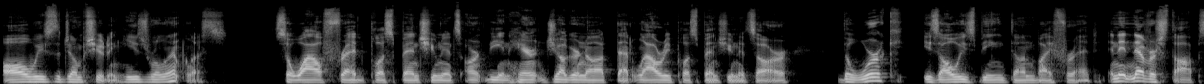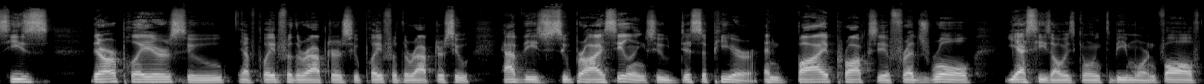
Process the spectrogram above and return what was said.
Always the jump shooting. He's relentless. So while Fred plus bench units aren't the inherent juggernaut that Lowry plus bench units are, the work is always being done by Fred and it never stops. He's there are players who have played for the Raptors, who play for the Raptors, who have these super high ceilings, who disappear. And by proxy of Fred's role, yes, he's always going to be more involved,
